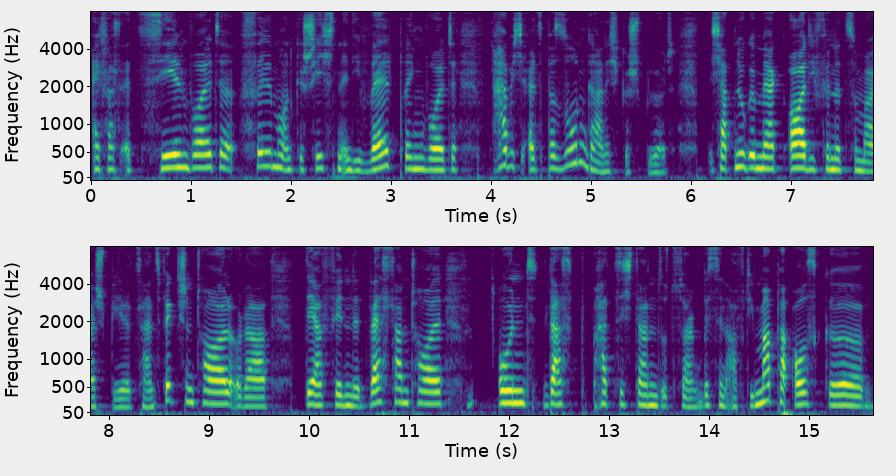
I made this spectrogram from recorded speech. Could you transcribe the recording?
etwas erzählen wollte, Filme und Geschichten in die Welt bringen wollte, habe ich als Person gar nicht gespürt. Ich habe nur gemerkt, oh, die findet zum Beispiel Science Fiction toll oder der findet Western toll. Und das hat sich dann sozusagen ein bisschen auf die Mappe ausge,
